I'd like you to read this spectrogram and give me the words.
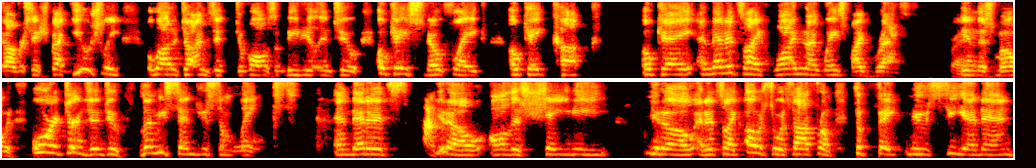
conversation back, usually a lot of times it devolves immediately into okay snowflake, okay cuck, okay, and then it's like why did I waste my breath right. in this moment? Or it turns into let me send you some links, and then it's you know all this shady you know, and it's like, oh, so it's not from the fake news CNN.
